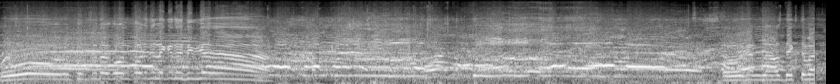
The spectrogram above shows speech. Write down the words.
ও খুব সুন্দর গোল করে দিলে কিন্তু দিগ্বিজয়দা ও ওখানে নাচ দেখতে পাচ্ছি।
